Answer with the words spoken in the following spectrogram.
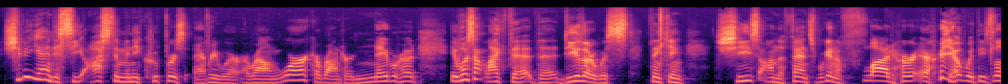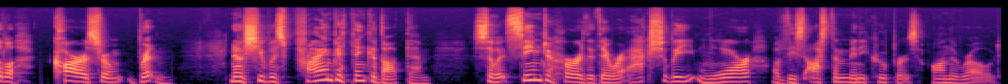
she began to see Austin Mini Coopers everywhere around work, around her neighborhood. It wasn't like the, the dealer was thinking, she's on the fence. We're going to flood her area with these little cars from Britain. No, she was primed to think about them so it seemed to her that there were actually more of these Austin Mini Coopers on the road.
